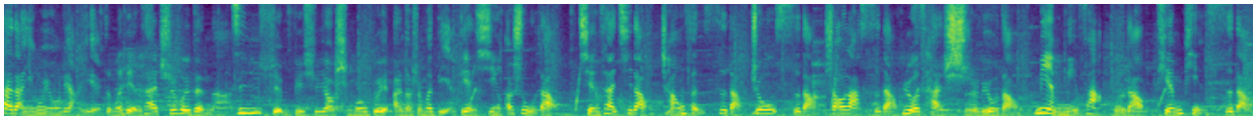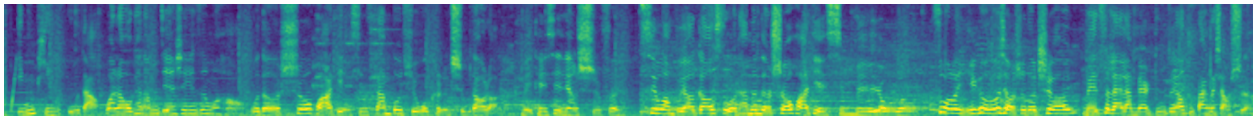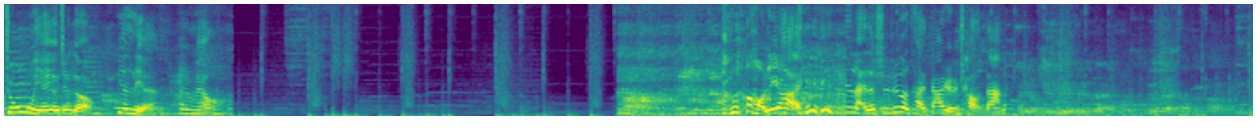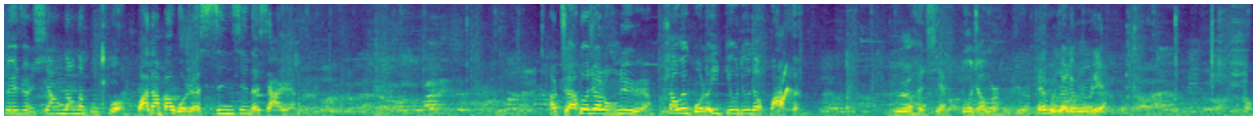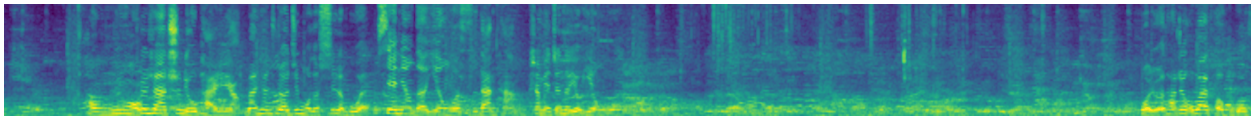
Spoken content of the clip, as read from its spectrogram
菜单一共有两页，怎么点菜吃回本呢？精选必须要什么贵按照什么点。点心二十五道，前菜七道，肠粉四道，粥四道，烧腊四道，热菜十六道，面米饭五道，甜品四道，饮品五道。完了，我看他们今天生意这么好，我的奢华点心三部曲我可能吃不到了，每天限量十份。希望不要告诉我他们的奢华点心没有了。坐了一个多小时的车，每次来南边堵都要堵半个小时。中午也有这个变脸，看见没有？好厉害！今天来的是热菜虾仁炒蛋，水准相当的不错，滑蛋包裹着新鲜的虾仁。好吃，剁椒龙利鱼，稍微裹了一丢丢的花粉，鱼肉很鲜，剁椒味儿很足。黑胡椒牛肉脸，好嫩哦，就像在吃牛排一样，完全去了筋膜的吸冷部位。限量的燕窝丝蛋挞，上面真的有燕窝。我觉得它这个外壳不够酥。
